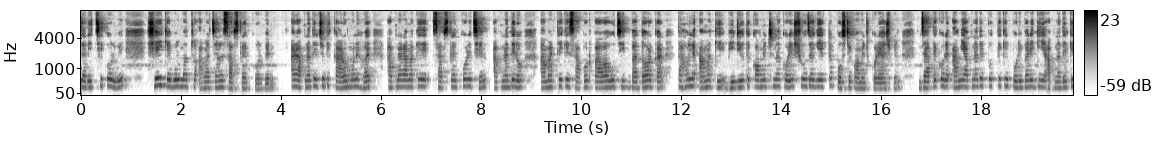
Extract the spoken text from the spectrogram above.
যার ইচ্ছে করবে, সেই কেবলমাত্র আমার চ্যানেল সাবস্ক্রাইব করবেন। আর আপনাদের যদি কারও মনে হয় আপনারা আমাকে সাবস্ক্রাইব করেছেন, আপনাদেরও আমার থেকে সাপোর্ট পাওয়া উচিত বা দরকার, তাহলে আমাকে ভিডিওতে কমেন্ট না করে সোজা গিয়ে একটা পোস্টে কমেন্ট করে আসবেন। যাতে করে আমি আপনাদের প্রত্যেকের পরিবারে গিয়ে আপনাদেরকে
